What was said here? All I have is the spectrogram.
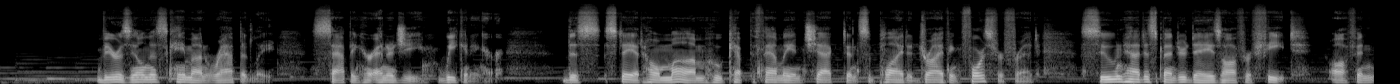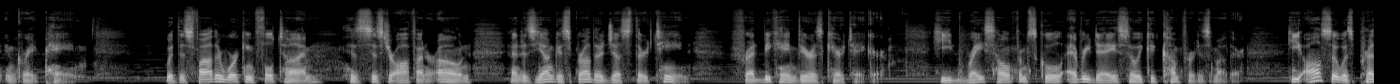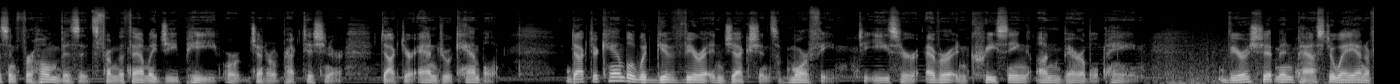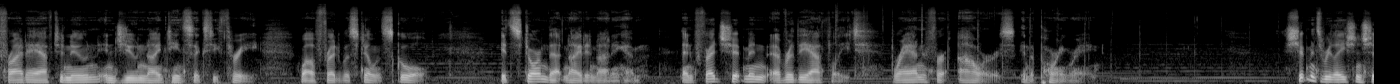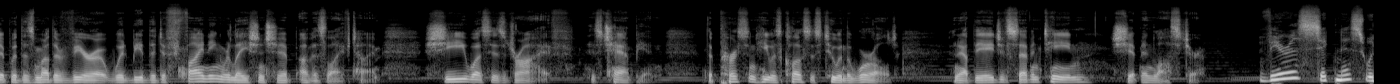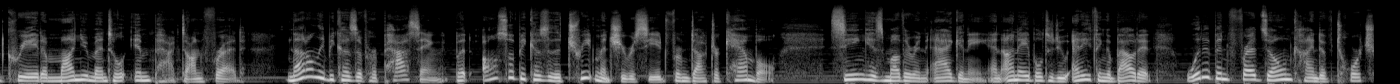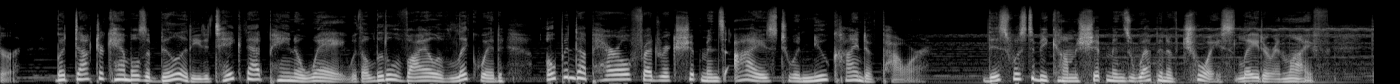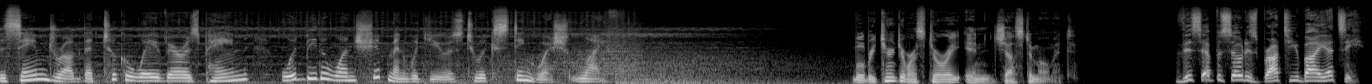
Vera's illness came on rapidly, sapping her energy, weakening her. This stay at home mom, who kept the family in check and supplied a driving force for Fred, soon had to spend her days off her feet, often in great pain. With his father working full time, his sister off on her own, and his youngest brother just 13, Fred became Vera's caretaker. He'd race home from school every day so he could comfort his mother. He also was present for home visits from the family GP, or general practitioner, Dr. Andrew Campbell. Dr. Campbell would give Vera injections of morphine to ease her ever increasing, unbearable pain. Vera Shipman passed away on a Friday afternoon in June 1963 while Fred was still in school. It stormed that night in Nottingham, and Fred Shipman, ever the athlete, ran for hours in the pouring rain. Shipman's relationship with his mother Vera would be the defining relationship of his lifetime. She was his drive, his champion, the person he was closest to in the world. And at the age of 17, Shipman lost her. Vera's sickness would create a monumental impact on Fred not only because of her passing, but also because of the treatment she received from Dr. Campbell. Seeing his mother in agony and unable to do anything about it would have been Fred's own kind of torture. But Dr. Campbell's ability to take that pain away with a little vial of liquid opened up Harold Frederick Shipman's eyes to a new kind of power. This was to become Shipman's weapon of choice later in life. The same drug that took away Vera's pain would be the one Shipman would use to extinguish life. We'll return to our story in just a moment. This episode is brought to you by Etsy.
